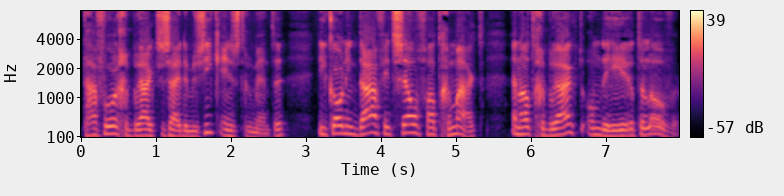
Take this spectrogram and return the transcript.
Daarvoor gebruikten zij de muziekinstrumenten die koning David zelf had gemaakt en had gebruikt om de Heere te loven.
